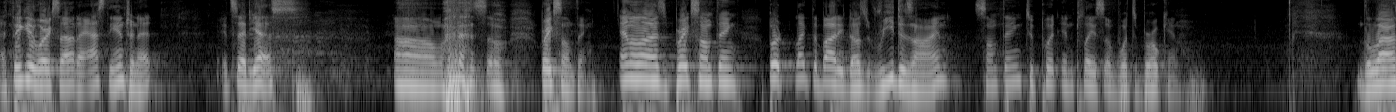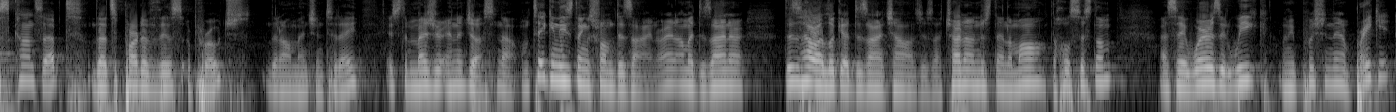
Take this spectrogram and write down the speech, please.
I think it works out. I asked the internet. It said yes. Um, so break something. Analyze, break something, but like the body does, redesign something to put in place of what's broken. The last concept that's part of this approach that I'll mention today is to measure and adjust. Now, I'm taking these things from design, right? I'm a designer. This is how I look at design challenges. I try to understand them all, the whole system. I say, where is it weak? Let me push in there and break it,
